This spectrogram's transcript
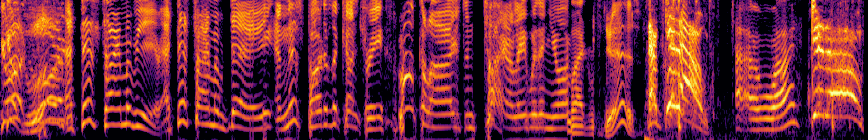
Good Lord! At this time of year, at this time of day, in this part of the country, localized entirely within your butt. Yes. Now get out! Uh, what? Get out!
